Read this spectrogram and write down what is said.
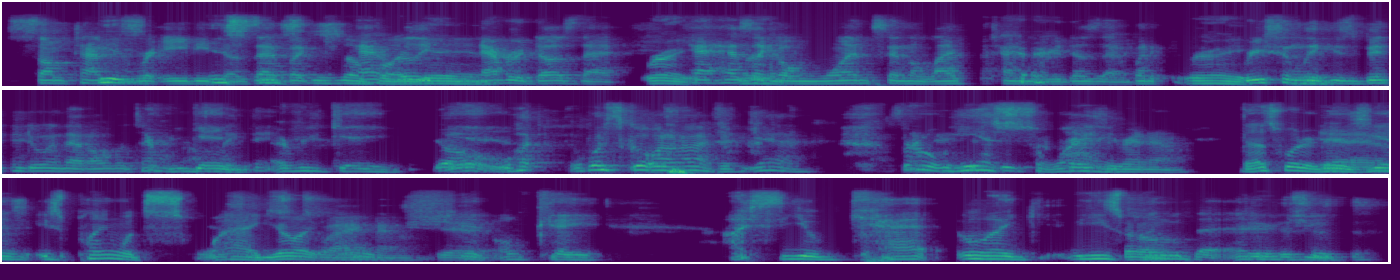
sometimes His where AD does that, but KAT really yeah, yeah. never does that. right. KAT has right, like a once in a lifetime where he does that, but right. recently right. he's been doing that all the time. every game, like, every game. yo, what what's going on? Yeah, Bro, like, he has dude's crazy right now. That's what it is. He has, he's playing with swag. You're like, swag oh now, shit, yeah. okay. I see you, KAT. Like he's playing with the that dude, this energy. is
